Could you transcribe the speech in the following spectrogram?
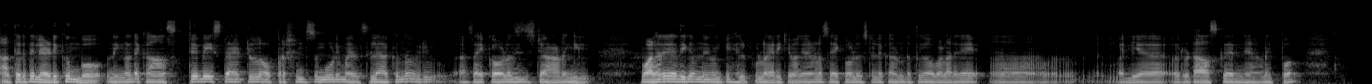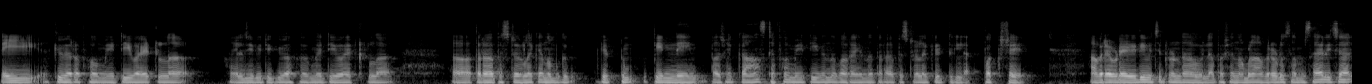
അത്തരത്തിൽ എടുക്കുമ്പോൾ നിങ്ങളുടെ കാസ്റ്റ് ബേസ്ഡ് ആയിട്ടുള്ള ഓപ്പറേഷൻസും കൂടി മനസ്സിലാക്കുന്ന ഒരു സൈക്കോളജിസ്റ്റ് ആണെങ്കിൽ വളരെയധികം നിങ്ങൾക്ക് ഹെൽപ്ഫുൾ ആയിരിക്കും. അങ്ങനെയുള്ള സൈക്കോളജിസ്റ്റിനെ കണ്ടെത്തുക വളരെ വലിയ ഒരു ടാസ്ക് തന്നെയാണ് ഇപ്പോൾ. ഈ ക്യൂർ അഫോമേറ്റീവ് ആയിട്ടുള്ള L G B T Q affirmative ആയിട്ടുള്ള തെറാപ്പിസ്റ്റുകളൊക്കെ നമുക്ക് കിട്ടും. പിന്നെയും പക്ഷേ കാസ്റ്റ് അഫോമേറ്റീവ് എന്ന് പറയുന്ന തെറാപ്പിസ്റ്റുകളെ കിട്ടില്ല. പക്ഷേ അവരവിടെ എഴുതി വെച്ചിട്ടുണ്ടാവില്ല. പക്ഷേ നമ്മൾ അവരോട് സംസാരിച്ചാൽ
